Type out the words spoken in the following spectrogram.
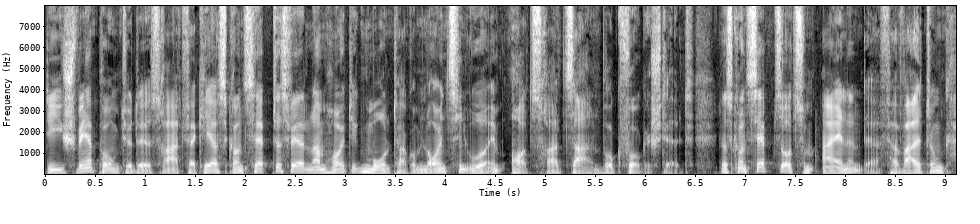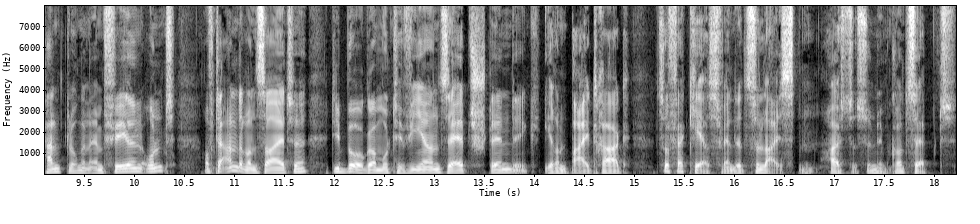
Die Schwerpunkte des Radverkehrskonzeptes werden am heutigen Montag um 19 Uhr im Ortsrat Salenburg vorgestellt. Das Konzept soll zum einen der Verwaltung Handlungen empfehlen und auf der anderen Seite die Bürger motivieren, selbstständig ihren Beitrag zur Verkehrswende zu leisten, heißt es in dem Konzept.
